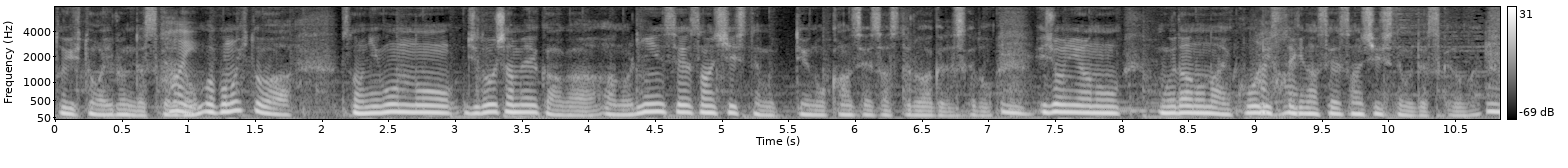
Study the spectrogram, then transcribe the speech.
という人がいるんですけれども、はい、まあ、この人はその日本の自動車メーカーがあのリーン生産システムっていうのを完成させてるわけですけど、うん、非常にあの無駄のない効率的な生産システムですけどね、はいは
